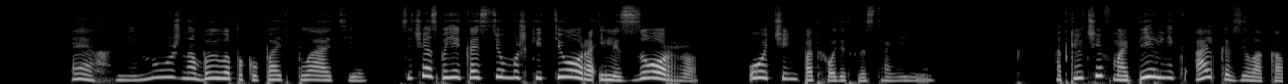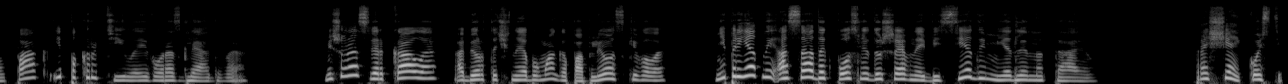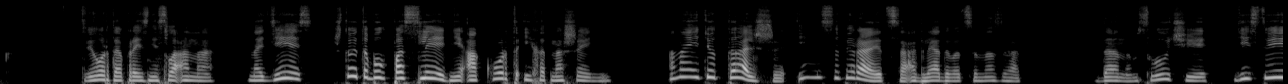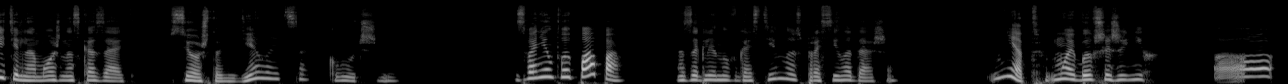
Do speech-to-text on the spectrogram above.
Эх, не нужно было покупать платье. Сейчас бы ей костюм мушкетера или Зорро. Очень подходит к настроению. Отключив мобильник, Алька взяла колпак и покрутила его, разглядывая. Мишура сверкала, оберточная бумага поблескивала. Неприятный осадок после душевной беседы медленно таял. «Прощай, Костик», — твердо произнесла она, надеясь, что это был последний аккорд их отношений. Она идет дальше и не собирается оглядываться назад. В данном случае действительно можно сказать, все, что не делается, к лучшему. «Звонил твой папа?» Заглянув в гостиную, спросила Даша. «Нет, мой бывший жених». «А,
